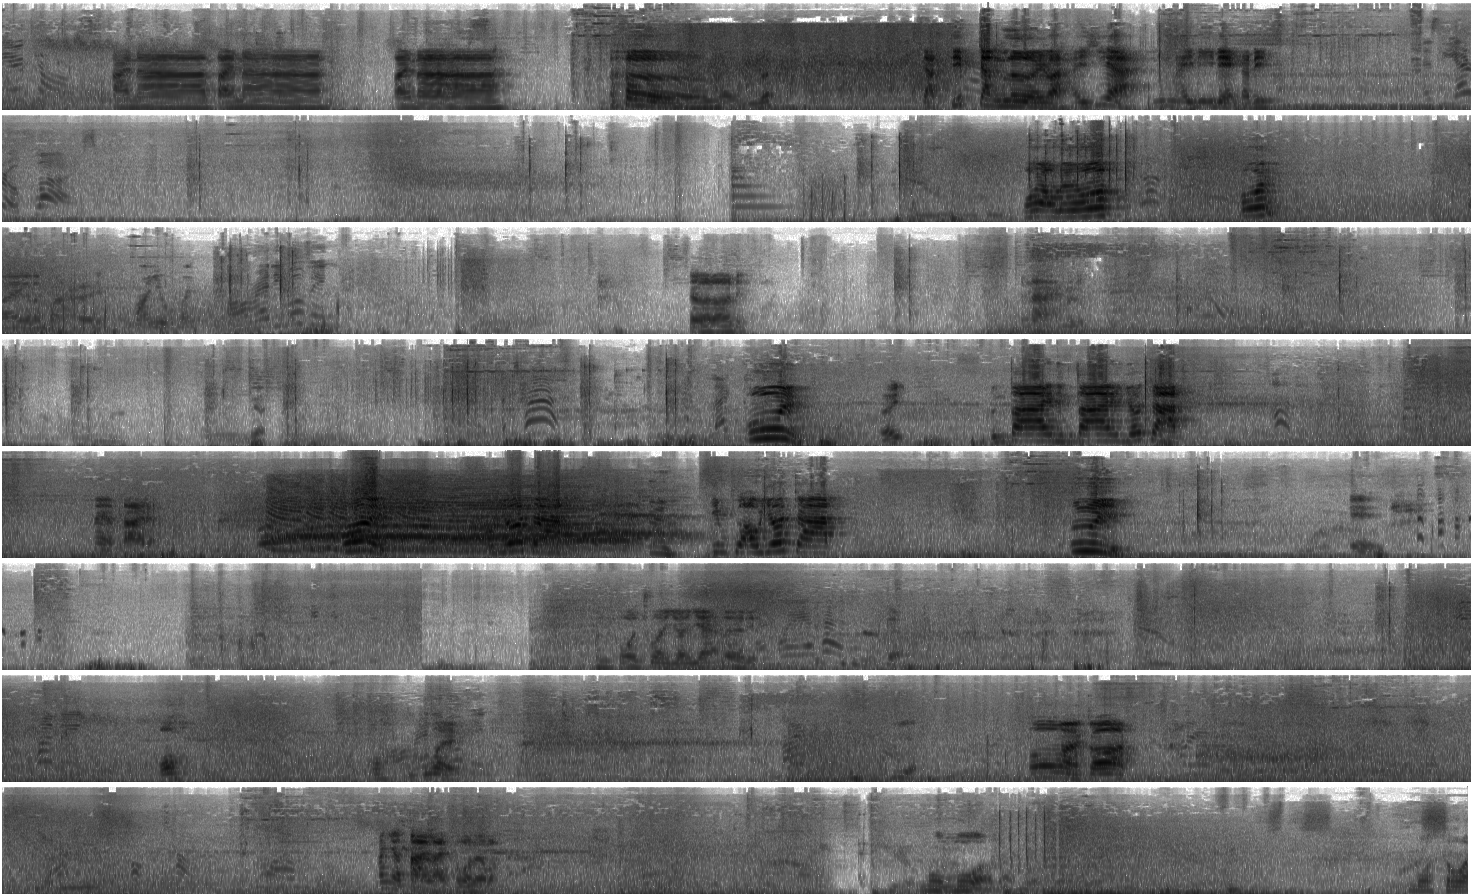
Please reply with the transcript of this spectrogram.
Here goes. ตายนาตายนาตายนาเอองงเลยจัดทิปจังเลยว่ะไอ้เหี้ยไอดีเด็กอะดิ โอ้ยเอาเลยเหรอโอ้ยไปกำลังมาเลยมาอยู่ไหม Already moving. เจอแล้วดิไหนไม่รู้ Attack. Like the อุ้ย เฮ้ยถึงตายถึงตายเยอะจัด on it. แน่ตายเนี่ยโอ้ย ทีมกูเอาเยอะจัดเอ้ยเอ๊ะมันตัวช่วยเยอะแยะเลยดิ I'm way ahead. ถึงแต่ Incoming. โอ้ โอ้กูด้วย Already moving. My เฮีย โอ้ my god ตั้งอย่าตายหลายตัวเลยว่ะมั่วๆแบบเนี้ยโมวซัว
